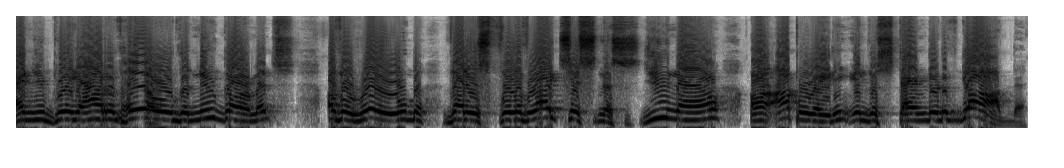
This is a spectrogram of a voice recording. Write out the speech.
and you bring out of hell the new garments of a robe that is full of righteousness. You now are operating in the standard of God.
